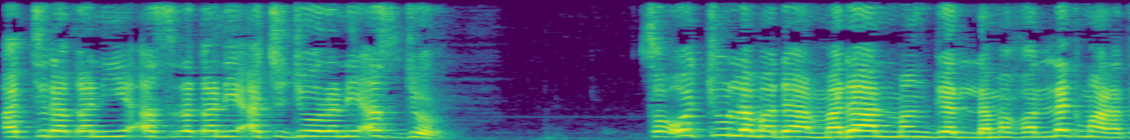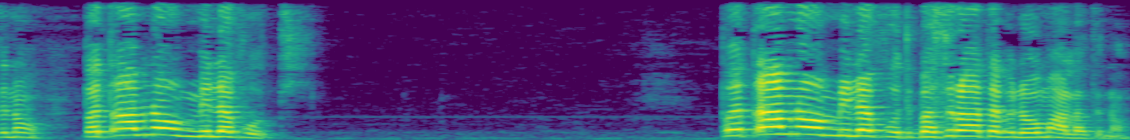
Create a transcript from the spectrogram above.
achi dhaqanii as dhaqanii achi jooranii as jooru. ሰዎቹ ለመዳን መዳን መንገድ ለመፈለግ ማለት ነው። በጣም ነው የሚለፉት፣ በጣም ነው የሚለፉት በስራ ተብለው ማለት ነው።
